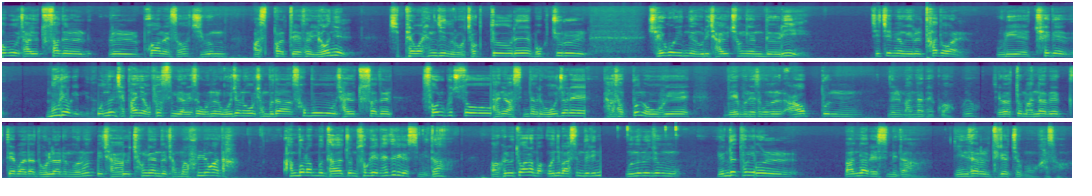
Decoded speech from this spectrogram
서부 자유투사들을 포함해서 지금 아스팔트에서 연일 집회와 행진으로 적들의 목줄을 죄고 있는 우리 자유청년들이 찌찌명의를 타도할 우리의 최대 무력입니다. 오늘 재판이 없었습니다. 그래서 오늘 오전 오후 전부 다 서부 자유투사들 서울구치소 다녀왔습니다. 그리고 오전에 다섯 분, 오후에 네 분에서 오늘 아홉 분을 만나 뵙고 왔고요. 제가 또 만나 뵐 때마다 놀라는 거는 우리 자유 청년들 정말 훌륭하다. 한 분 한 분 다 좀 소개를 해드리겠습니다. 아 그리고 또 하나 먼저 말씀드리면 오늘은 좀 윤 대통령을 만나 뵀습니다. 인사를 드렸죠 뭐 가서.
